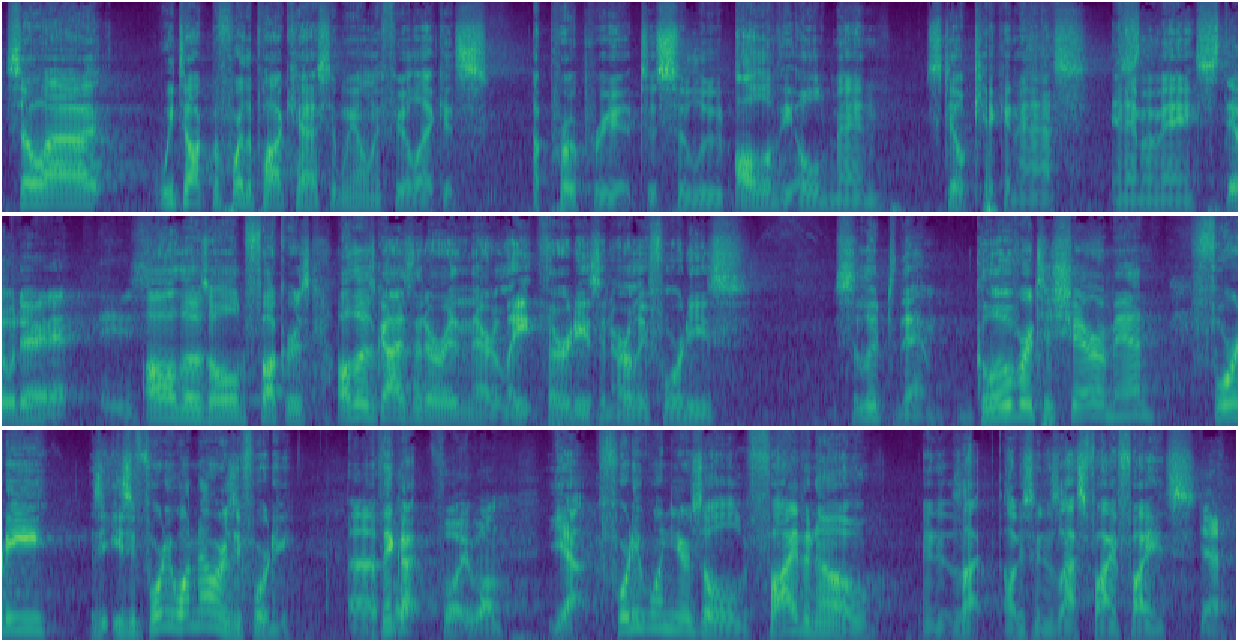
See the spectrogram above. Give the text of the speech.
So uh, we talked before the podcast, and we only feel like it's appropriate to salute all of the old men still kicking ass in MMA. Still doing it. He's- All those old fuckers, all those guys that are in their late 30s and early 40s. Salute to them. Glover Teixeira, man, 40. Is he, is he 41 now or is he 40? uh, I think four- I, 41. yeah, 41 years old, 5 and 0, and his, la- obviously in his last five fights. Yeah.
